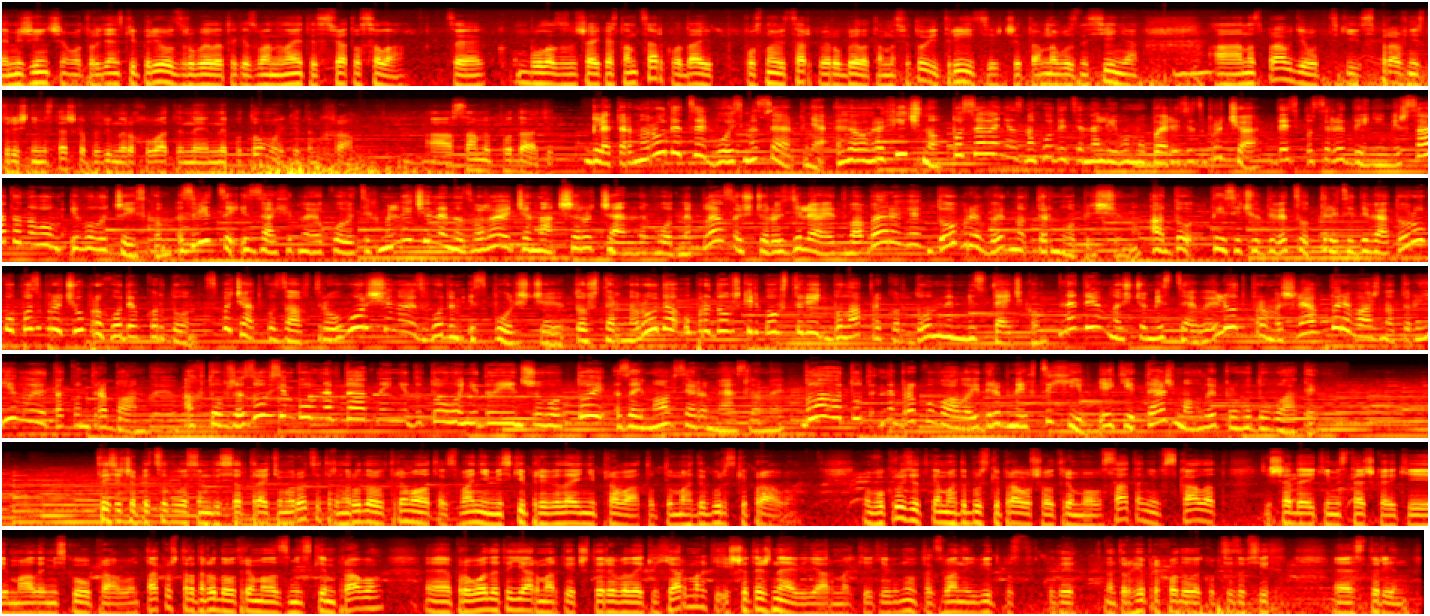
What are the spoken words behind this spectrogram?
Е, Між іншим, от в радянський період зробили таке зване, знаєте, свято села. Це була зазвичай якась там церква, да, і по основі церкви робили там на Святої Трійці чи там на Вознесіння. А насправді от такі справжні історичні містечка потрібно рахувати не, не по тому, який там храм, а саме по даті. Для Тернороди це 8 серпня. Географічно поселення знаходиться на лівому березі Збруча, десь посередині між Сатановом і Волочиськом. Звідси із західної околиці Хмельниччини, незважаючи на широченне водне плесо, що розділяє два береги, добре видно Тернопільщину. А до 1939 року по Збручу проходив кордон спочатку з Австро-Угорщиною, згодом із Польщею. Тож Тернорода упродовж кількох століть була прикордонним містечком. Не дивно, що місцевий люд промишляв переважно торгівлею та контрабандою. А хто вже зовсім був невдатний ні до того, ні до іншого, той займався ремеслами. Благо тут не бракувало й дрібних цехів, які теж могли прогодувати. У 1583 році Терноруда отримала так звані міські привілейні права, тобто Магдебурзьке право. В окрузі таке Магдебурзьке право ще отримував Сатанів, Скалат і ще деякі містечка, які мали міське право. Також Терноруда отримала з міським правом е, проводити ярмарки, чотири великих ярмарки і щотижневі ярмарки, які ну так званий відпуск, куди на торги приходили купці з усіх е, сторін.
